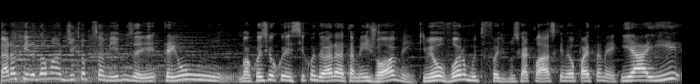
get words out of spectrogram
eu queria dar uma dica pros amigos aí. Tem um- uma coisa que eu conheci quando eu era também jovem, que meu avô era muito fã de música clássica e meu pai também. E aí,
